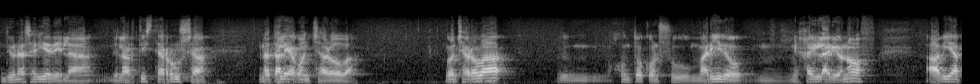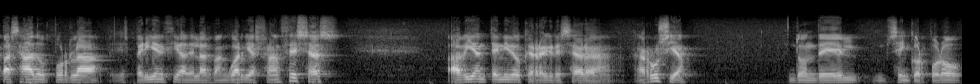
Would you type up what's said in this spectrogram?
de una serie de la, artista rusa Natalia Goncharova. Goncharova, mm, junto con su marido mm, Mikhail Larionov, había pasado por la experiencia de las vanguardias francesas, habían tenido que regresar a, Rusia, donde él se incorporó,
